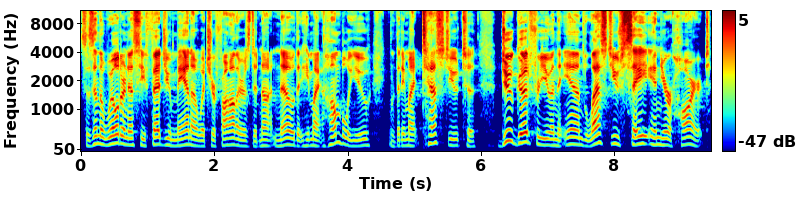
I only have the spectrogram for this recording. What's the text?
says, In the wilderness he fed you manna, which your fathers did not know, that he might humble you, that he might test you to do good for you in the end, lest you say in your heart,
